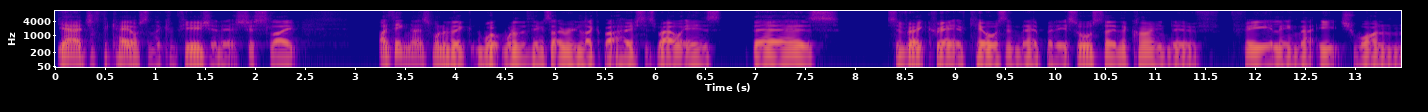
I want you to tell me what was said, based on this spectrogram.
yeah just the chaos and the confusion it's just like i think that's one of the one of the things that i really like about host as well is there's some very creative kills in there but it's also the kind of feeling that each one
